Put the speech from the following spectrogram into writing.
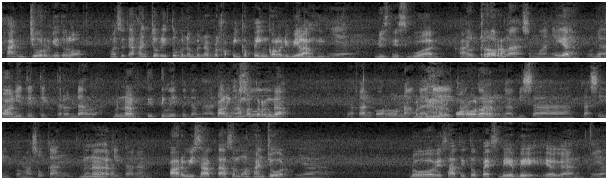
hancur gitu loh maksudnya hancur itu bener-bener berkeping-keping kalau dibilang Iya. bisnis gua Lu drop hancur lah semuanya. Iya, ya. Udah bukan- di titik terendah lah. bener titik Duit udah nggak ada paling amat terendah Ya kan corona Benar, lagi corona. kantor nggak bisa kasih pemasukan ke Benar. kita kan. pariwisata semua hancur Iya. Do saat itu psbb ya kan? Iya.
